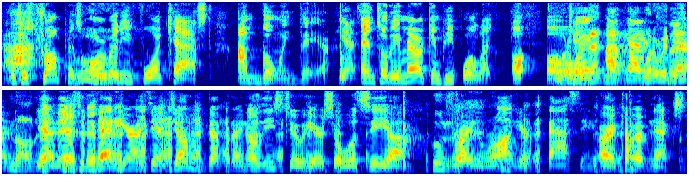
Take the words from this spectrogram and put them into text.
because Ah, Trump has already forecast I'm going there. Yes. and so the American people are like, uh oh. What are we betting on I've it? got What are we betting on? Yeah, there's a bet here. I see a gentleman bet, but I know these two here, so we'll see uh, who's right and wrong here. Fascinating. All right, coming up next,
